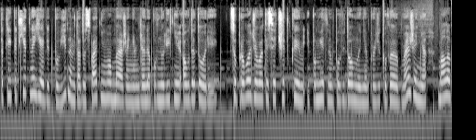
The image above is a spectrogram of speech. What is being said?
такий підхід не є відповідним та достатнім обмеженням для неповнолітньої аудиторії. Супроводжуватися чітким і помітним повідомленням про вікове обмеження мала б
